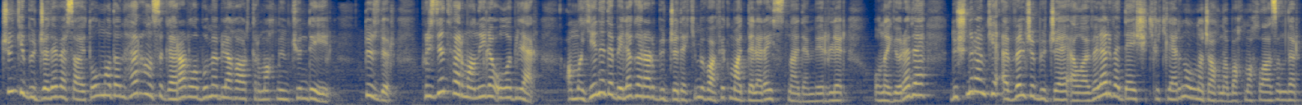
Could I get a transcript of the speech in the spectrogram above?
Çünki büdcədə vəsait olmadan hər hansı qərarla bu məbləği artırmaq mümkün deyil. Düzdür, prezident fərmanı ilə ola bilər, amma yenə də belə qərar büdcədəki müvafiq maddələrə istinadən verilir. Ona görə də düşünürəm ki, əvvəlcə büdcəyə əlavələr və dəyişikliklərin olunacağına baxmaq lazımdır.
